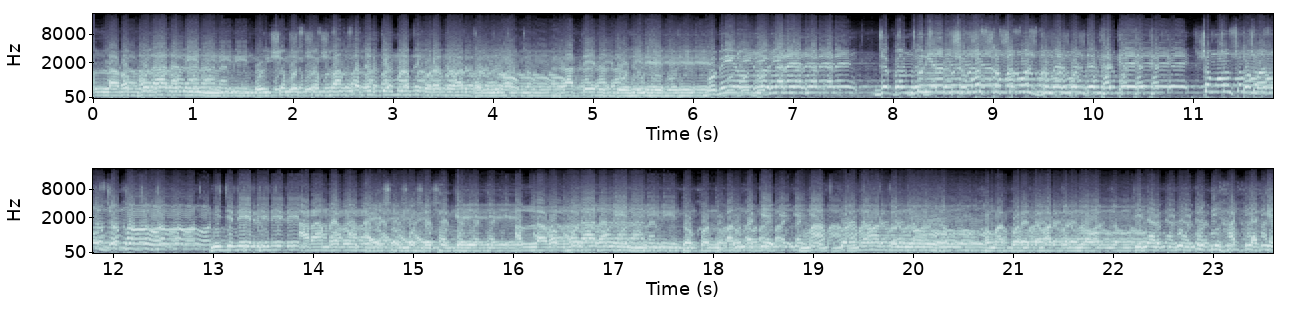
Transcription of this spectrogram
আল্লাহ রব্বুল আলামিন ওই সমস্ত বান্দাদেরকে maaf করে দেওয়ার জন্য রাতের গহীনে গভীর অন্ধকারে যখন দুনিয়ার সমস্ত মানুষ ঘুমের মধ্যে থাকে সমস্ত মানুষ যখন নিজেদের আরাম এবং আয়েশের মধ্যে থাকে, আল্লাহ রব্বুল আলামিন তখন বান্দাকে maaf করে দেওয়ার জন্য, ক্ষমা করে দেওয়ার জন্য তিনার কুদরতি হাতটাকে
